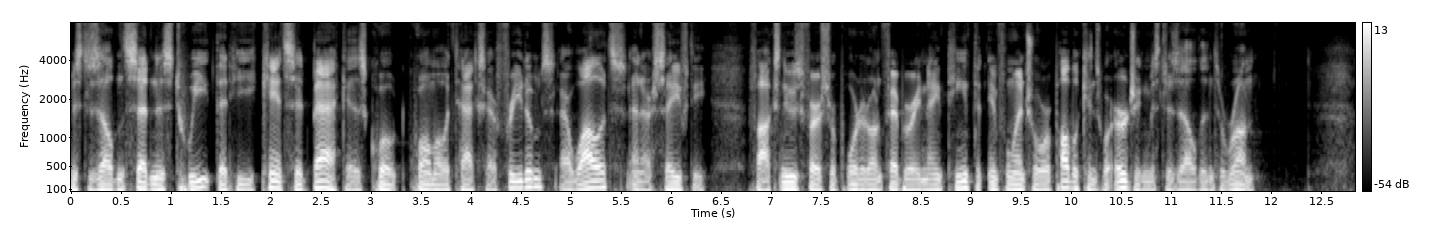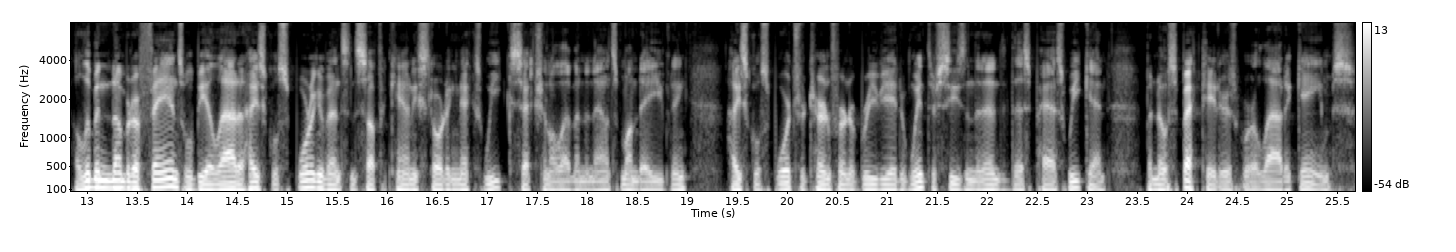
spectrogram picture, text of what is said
Mr. Zeldin said in his tweet that he can't sit back as, quote, Cuomo attacks our freedoms, our wallets, and our safety. Fox News first reported on February 19th that influential Republicans were urging Mr. Zeldin to run. A limited number of fans will be allowed at high school sporting events in Suffolk County starting next week, Section 11 announced Monday evening. High school sports returned for an abbreviated winter season that ended this past weekend, but no spectators were allowed at games.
